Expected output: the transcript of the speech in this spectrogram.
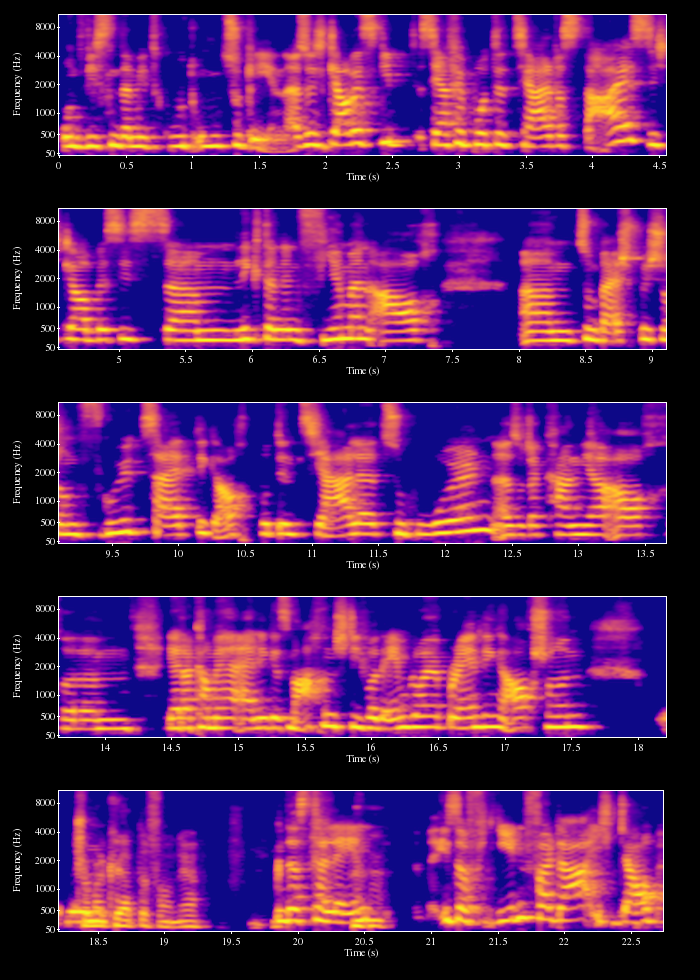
und wissen damit gut umzugehen. Also ich glaube, es gibt sehr viel Potenzial, was da ist. Ich glaube, es ist, ähm, liegt an den Firmen auch, ähm, zum Beispiel schon frühzeitig auch Potenziale zu holen. Also da kann ja auch, ähm, ja, da kann man ja einiges machen. Stichwort Employer Branding auch schon. Schon mal gehört davon, ja. Und das Talent ist auf jeden Fall da. Ich glaube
